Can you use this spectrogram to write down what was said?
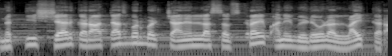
नक्की शेअर करा. त्याचबरोबर चॅनलला सबस्क्राईब आणि व्हिडिओला लाईक करा.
